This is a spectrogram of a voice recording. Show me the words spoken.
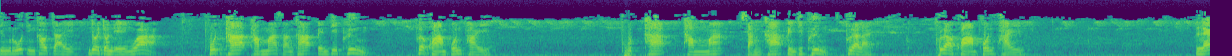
จึงรู้จึงเข้าใจด้วยตนเองว่า พุทธธรรมสังฆะเป็นที่พึ่ง พื่อความพ้นภัย พุทธธรรมะ สังฆะเป็นที่พึ่ง เพื่ออะไร เพื่อความพ้นภัย และ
